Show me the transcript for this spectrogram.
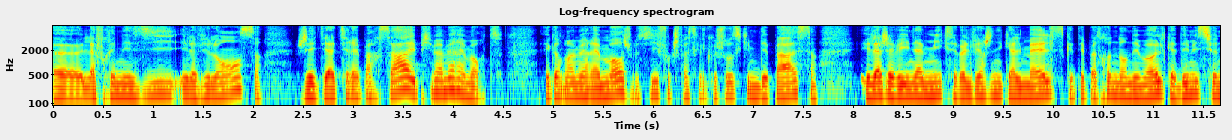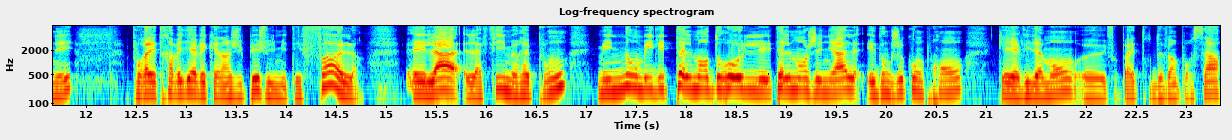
euh, la frénésie et la violence. J'ai été attirée par ça. Et puis ma mère est morte. Et quand ma mère est morte, je me suis dit, il faut que je fasse quelque chose qui me dépasse. Et là, j'avais une amie qui s'appelle Virginie Calmels, qui était patronne d'Andemol, qui a démissionné pour aller travailler avec Alain Juppé. Je lui dis, mais t'es folle. Et là, la fille me répond, mais non, mais il est tellement drôle, il est tellement génial. Et donc, je comprends qu'il y a évidemment, euh, il faut pas être devin pour ça,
